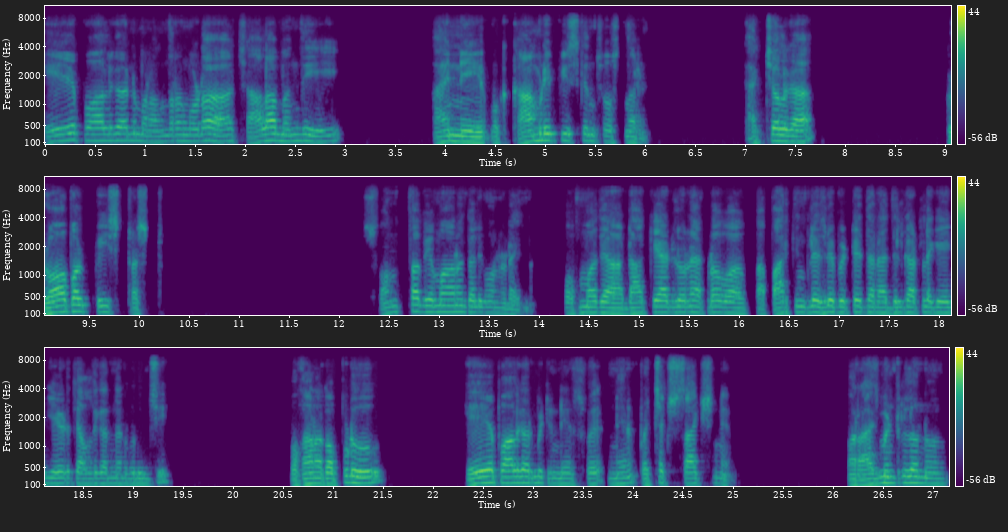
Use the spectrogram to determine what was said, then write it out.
కేఏ పాల్ గారిని మనందరం కూడా చాలా మంది ఆయన్ని ఒక కామెడీ పీస్ కింద చూస్తున్నారండి. యాక్చువల్గా గ్లోబల్ పీస్ ట్రస్ట్. సొంత విమానం కలిగి ఉన్నాడు ఆయన. పాపం అది ఆ డాక్ యార్డ్లోనే పార్కింగ్ ప్లేస్లో దాని అద్దెలు కట్టలేక ఏం చేయడం తెలదు కదా దాని గురించి. ఒకనొకప్పుడు కేఏ పాల్ గారు మీటింగ్ నేను నేను ప్రత్యక్ష సాక్షి నేను. మా రాజమండ్రిలోను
